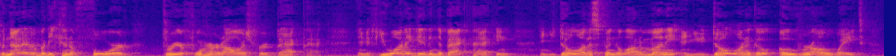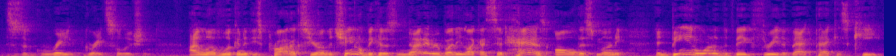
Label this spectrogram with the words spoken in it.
But not everybody can afford three or four hundred dollars for a backpack. And if you want to get into backpacking and you don't want to spend a lot of money and you don't want to go over on weight, this is a great, great solution. I love looking at these products here on the channel because not everybody, like I said, has all this money. And being one of the big three, the backpack is key.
